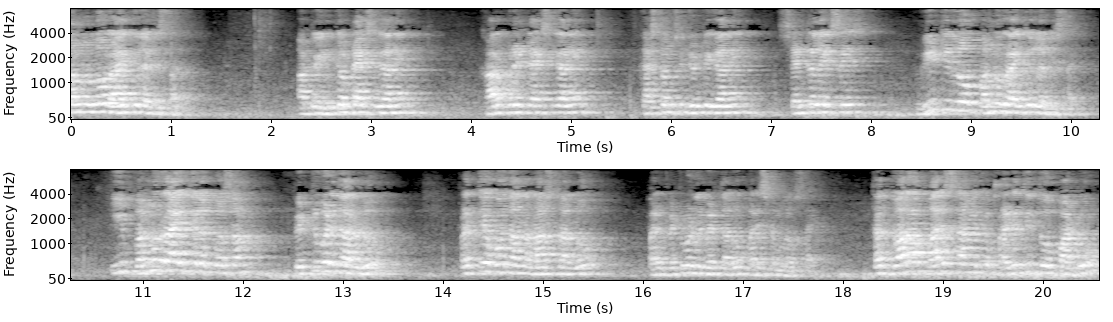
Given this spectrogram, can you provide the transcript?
పన్నుల్లో రాయితీ లభిస్తారు అటు ఇన్కమ్ ట్యాక్స్ కానీ కార్పొరేట్ ట్యాక్స్ కానీ కస్టమ్స్ డ్యూటీ కానీ సెంట్రల్ ఎక్సైజ్ వీటిల్లో పన్ను రాయితీలు లభిస్తాయి. ఈ పన్ను రాయితీల కోసం పెట్టుబడిదారులు ప్రత్యేక హోదా ఉన్న రాష్ట్రాల్లో పరి- పెట్టుబడులు పెడతారు పరిశ్రమలు వస్తాయి. తద్వారా పారిశ్రామిక ప్రగతితో పాటు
